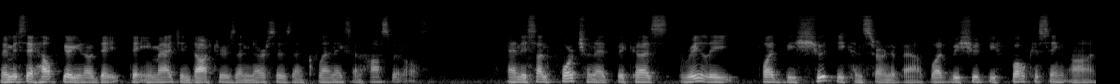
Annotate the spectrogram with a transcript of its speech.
when we say healthcare, you know, they, they imagine doctors and nurses and clinics and hospitals. And it's unfortunate because really what we should be concerned about, what we should be focusing on,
